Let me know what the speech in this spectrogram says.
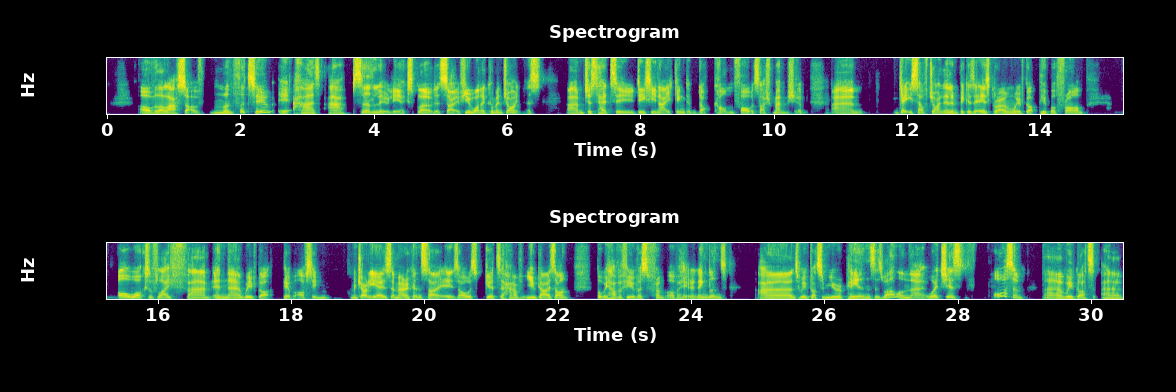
over the last sort of month or two, it has absolutely exploded. So if you want to come and join us, um, just head to dcunitedkingdom.com forward slash membership. Um, get yourself joining in because it is growing. We've got people from all walks of life um, in there. We've got people, obviously, majority is Americans, so it's always good to have you guys on. But we have a few of us from over here in England, and we've got some Europeans as well on there, which is awesome. Uh, we've got, uh,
